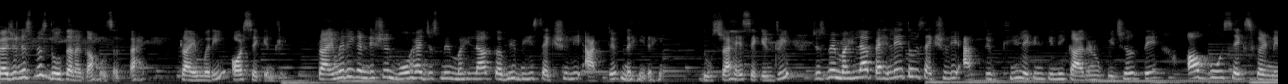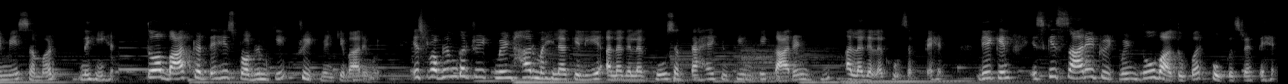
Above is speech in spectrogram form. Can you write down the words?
वेजिनिस्मस दो तरह का हो सकता है प्राइमरी और सेकेंडरी प्राइमरी कंडीशन वो है जिसमें महिला कभी भी सेक्सुअली एक्टिव नहीं रही। दूसरा है सेकेंडरी जिसमें महिला पहले तो सेक्सुअली एक्टिव थी, लेकिन किन्हीं कारणों के चलते अब वो सेक्स करने में समर्थ नहीं है। तो अब बात करते हैं इस प्रॉब्लम की ट्रीटमेंट के बारे में। इस प्रॉब्लम का ट्रीटमेंट हर महिला के लिए अलग अलग हो सकता है, क्योंकि उनके कारण भी अलग अलग हो सकते हैं। लेकिन इसके सारे ट्रीटमेंट दो बातों पर फोकस रहते हैं।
